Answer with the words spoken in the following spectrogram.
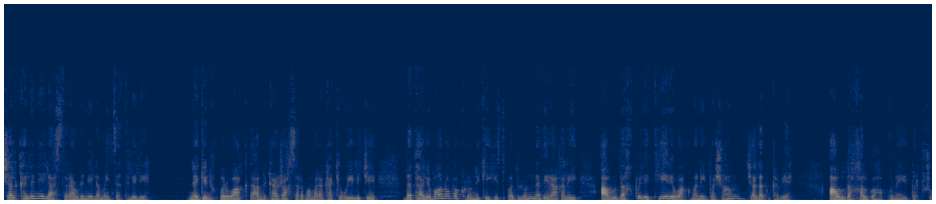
شل کلنې لاستراوړنې لمنځه تللې نګین خپلواک د امریکا ځخ سره په مرکه کې ویلي چې د طالبانو په کړونو کې هیڅ بدلون نه دی راغلی او د خپل تیرې واکمنۍ په شان چلند کوي او د خلکو حقونه تر پښو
